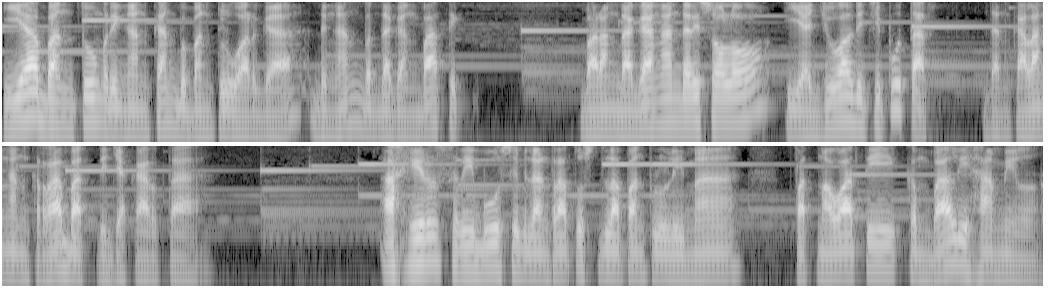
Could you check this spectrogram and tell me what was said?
Ia bantu meringankan beban keluarga dengan berdagang batik. Barang dagangan dari Solo ia jual di Ciputat dan kalangan kerabat di Jakarta. Akhir 1985, Fatmawati kembali hamil.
